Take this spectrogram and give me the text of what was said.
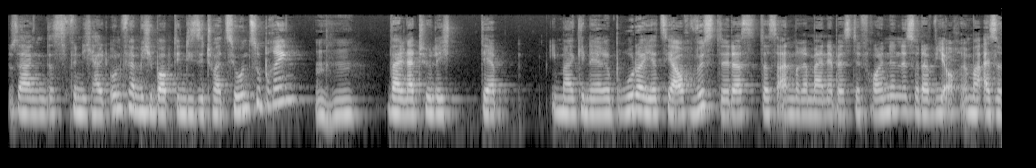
sagen, das finde ich halt unfair, mich überhaupt in die Situation zu bringen, weil natürlich der imaginäre Bruder jetzt ja auch wüsste, dass das andere meine beste Freundin ist oder wie auch immer. Also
